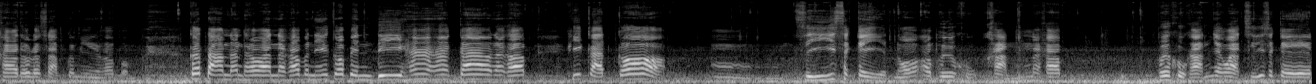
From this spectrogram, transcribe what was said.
คาโทรศัพท์ก็มีนะครับผม ก็ตามนันทวันนะครับ วันนี้ก็เป็น D559 นะครับ พิกัดก็อืมศรีสเกดเนาะอำเภอขุขันนะครับอำเภอขุขันจังหวัดศรีสเกด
